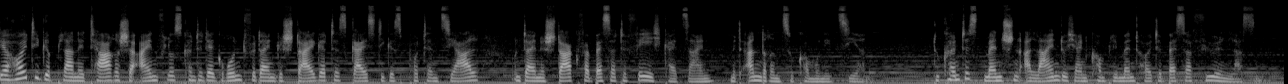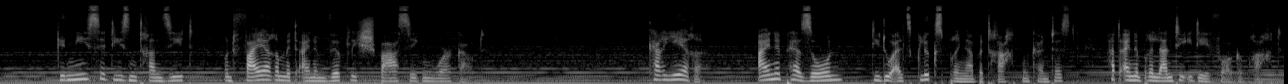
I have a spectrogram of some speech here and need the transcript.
Der heutige planetarische Einfluss könnte der Grund für dein gesteigertes geistiges Potenzial und deine stark verbesserte Fähigkeit sein, mit anderen zu kommunizieren. Du könntest Menschen allein durch ein Kompliment heute besser fühlen lassen. Genieße diesen Transit und feiere mit einem wirklich spaßigen Workout. Karriere. Eine Person, die du als Glücksbringer betrachten könntest, hat eine brillante Idee vorgebracht.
